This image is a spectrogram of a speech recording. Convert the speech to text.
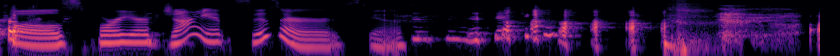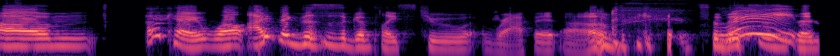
Staples for your giant scissors. Yeah. um okay well i think this is a good place to wrap it up So Wait. been-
